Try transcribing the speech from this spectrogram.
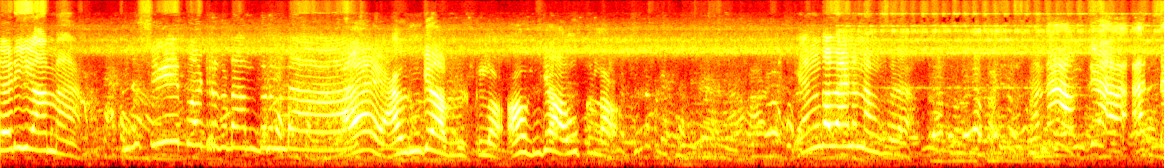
தெரியாம. இந்த சீ போட்டிருக்கடா அமுக்கணும்டா அங்க அவுக்கலாம் அங்க அவுக்கலாம் எங்க வேணும் நமக்கு ஆனா அங்க அந்த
